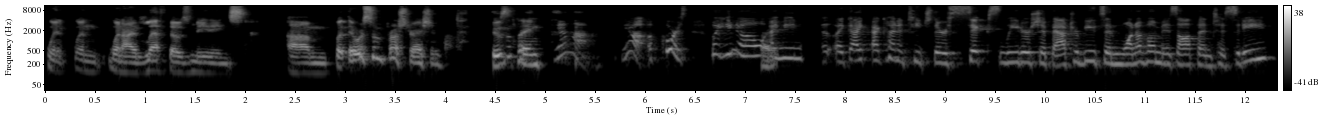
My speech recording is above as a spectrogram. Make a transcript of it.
when when when I left those meetings. Um, but there was some frustration. It was a thing. Yeah, yeah, of course. But you know, right. I mean, like I, I kind of teach there's six leadership attributes, and one of them is authenticity.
